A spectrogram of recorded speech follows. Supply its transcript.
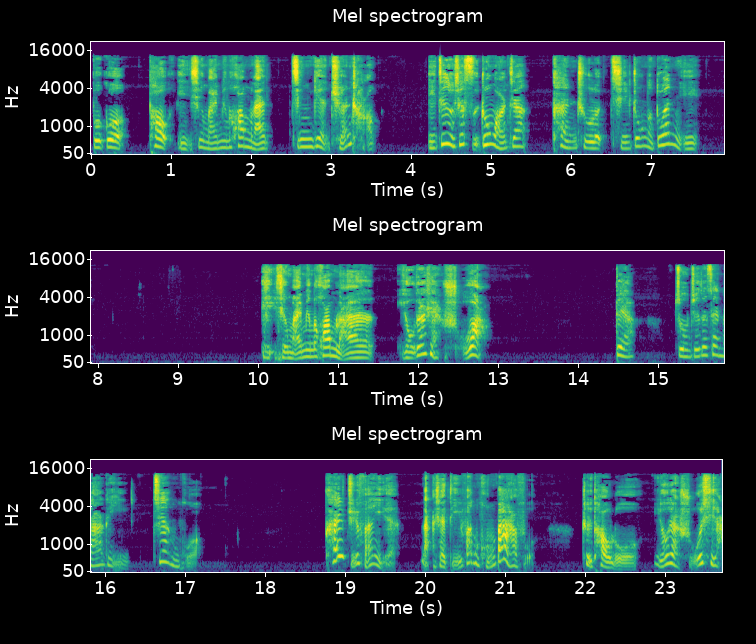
不过，炮隐姓埋名的花木兰惊艳全场，已经有些死忠玩家看出了其中的端倪。隐姓埋名的花木兰有点眼熟啊。对啊，总觉得在哪里见过。开局反野拿下敌方的红 buff，这套路有点熟悉啊。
